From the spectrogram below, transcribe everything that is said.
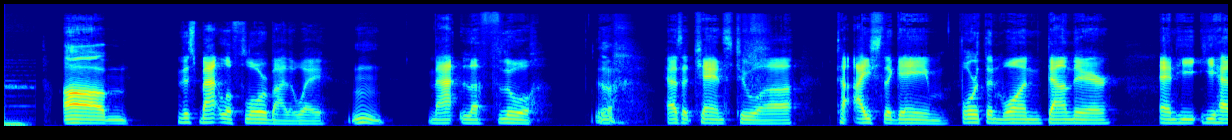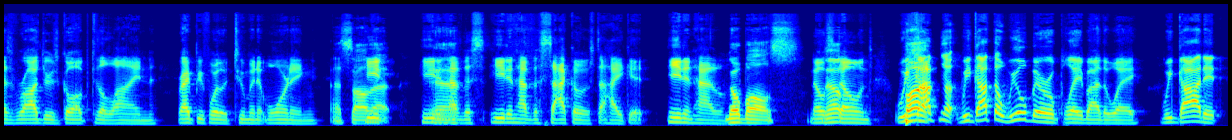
Um, this Matt LaFleur, by the way, mm, Matt LaFleur ugh. has a chance to uh to ice the game, fourth and one down there, and he he has Rodgers go up to the line right before the two minute warning. I saw he, that. He didn't have this. He didn't have the sackos to hike it. He didn't have them. No balls. No Nope. stones. We But- got the we got the wheelbarrow play by the way. We got it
